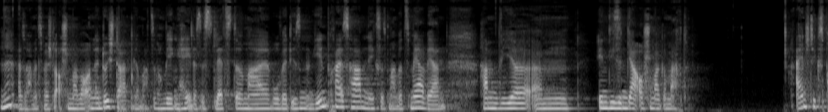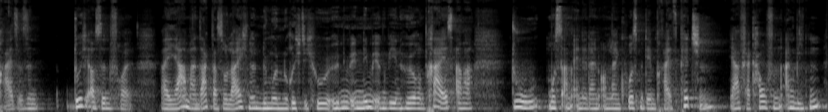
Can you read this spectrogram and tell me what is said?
Ne? Also haben wir zum Beispiel auch schon mal bei Online-Durchstarten gemacht. So von wegen, hey, das ist das letzte Mal, wo wir diesen und jenen Preis haben, nächstes Mal wird es mehr werden. Haben wir ähm, in diesem Jahr auch schon mal gemacht. Einstiegspreise sind durchaus sinnvoll. Weil ja, man sagt das so leicht, ne, nimm, einen richtig, nimm, nimm irgendwie einen höheren Preis, aber Du musst am Ende deinen Online-Kurs mit dem Preis pitchen, ja, verkaufen, anbieten.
